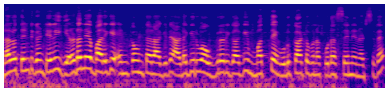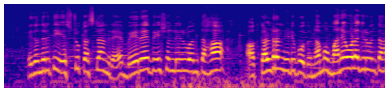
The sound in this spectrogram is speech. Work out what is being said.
ನಲವತ್ತೆಂಟು ಗಂಟೆಯಲ್ಲಿ ಎರಡನೇ ಬಾರಿಗೆ ಎನ್ಕೌಂಟರ್ ಆಗಿದೆ. ಅಡಗಿರುವ ಉಗ್ರರಿಗಾಗಿ ಮತ್ತೆ ಹುಡುಕಾಟವನ್ನು ಕೂಡ ಸೇನೆ ನಡೆಸಿದೆ. ಇದೊಂದು ರೀತಿ ಎಷ್ಟು ಕಷ್ಟ ಅಂದರೆ, ಬೇರೆ ದೇಶದಲ್ಲಿರುವಂತಹ ಕಳ್ಳರನ್ನು ಕಳ್ಳರನ್ನ ಹಿಡಿಬೋದು, ನಮ್ಮ ಮನೆ ಒಳಗಿರುವಂತಹ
